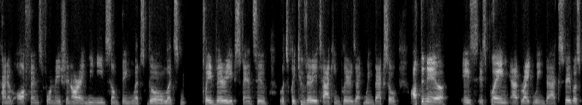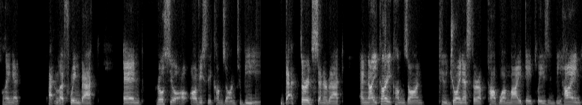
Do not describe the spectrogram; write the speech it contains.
kind of offense formation. All right, we need something. Let's go. Let's play very expansive. Let's play two very attacking players at wing back. So Athenea is is playing at right wing back. Svava's playing at at left wing back, and Rocio obviously comes on to be that third center back, and Nahikari comes on to join Esther up top while Maite plays in behind.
